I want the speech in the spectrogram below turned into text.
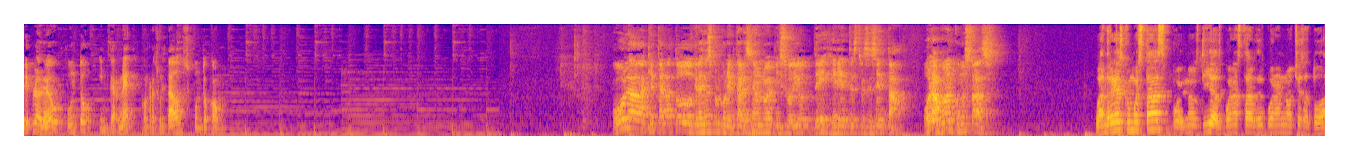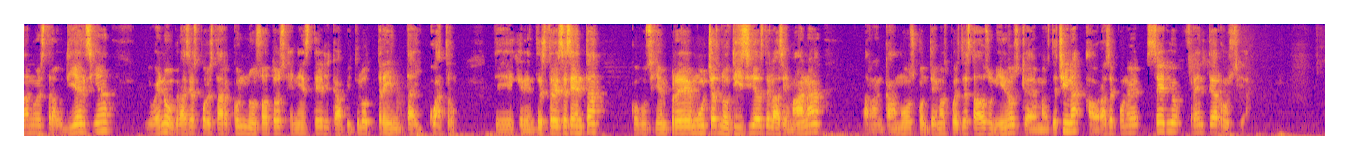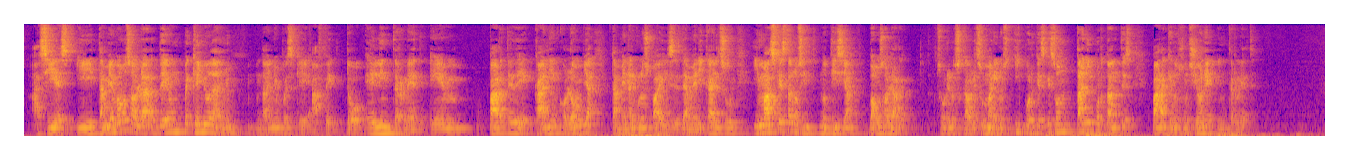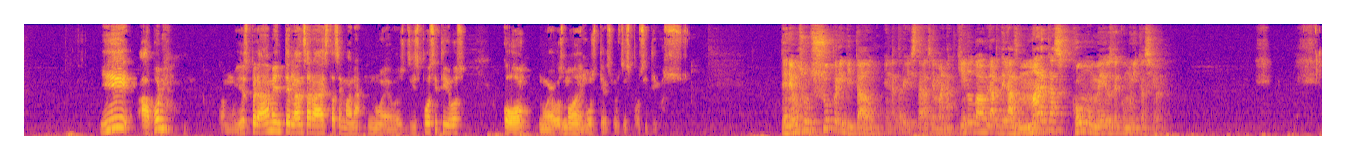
www.internetconresultados.com. Hola, ¿qué tal a todos? Gracias por conectarse a un nuevo episodio de Gerentes 360. Hola Juan, ¿cómo estás? Hola Andrés, ¿cómo estás? Buenos días, buenas tardes, buenas noches a toda nuestra audiencia. Y bueno, gracias por estar con nosotros en este, el capítulo 34 de Gerentes 360. Como siempre, muchas noticias de la semana. Arrancamos con temas pues de Estados Unidos, que además de China, ahora se pone serio frente a Rusia. Así es, y también vamos a hablar de un pequeño daño, un daño pues que afectó el Internet en parte de Cali, en Colombia, también algunos países de América del Sur, y más que esta noticia, vamos a hablar sobre los cables submarinos y por qué es que son tan importantes para que nos funcione Internet. Y Apple, muy esperadamente, lanzará esta semana nuevos dispositivos o nuevos modelos de sus dispositivos. Tenemos un súper invitado en la entrevista de la semana, quien nos va a hablar de las marcas como medios de comunicación.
